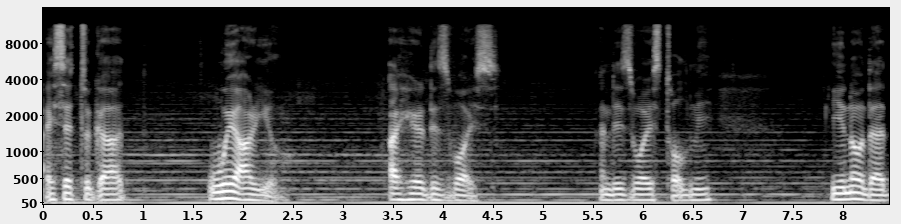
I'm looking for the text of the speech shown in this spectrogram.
I said to God, Where are you? I heard this voice, and this voice told me, You know that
